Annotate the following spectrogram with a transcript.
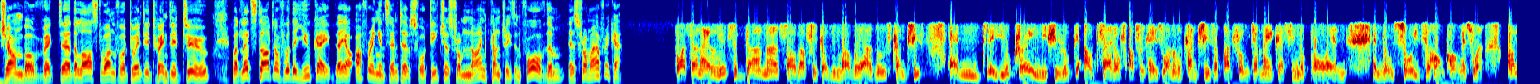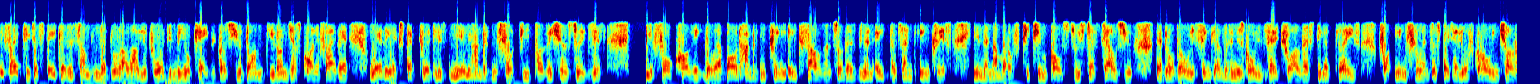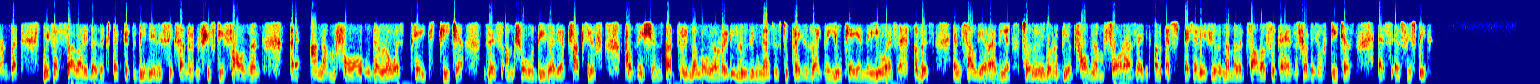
Jumbo Victor, the last one for 2022. But let's start off with the UK. They are offering incentives for teachers from nine countries, and four of them is from Africa. Botswana, Elvis, Ghana, South Africa, Zimbabwe are those countries. And Ukraine, if you look outside of Africa, is one of the countries apart from Jamaica, Singapore, and, and those. So it's Hong Kong as well. Qualified teacher status is something that will allow you to work in the UK because you don't you don't just qualify there. Where they expect to at least nearly 140 positions to exist. Before COVID, there were about 128,000. So there's been an 8% increase in the number of teaching posts, which just tells you that although we think everything is going virtual, there's still a place for influence, especially of growing children. But with a salary that's expected to be nearly 650,000 per annum for the lowest paid teacher, this I'm sure will be very attractive positions. But remember, we're already losing nurses to places like the UK and the US and Saudi Arabia. So this is going to be a problem for us, and especially if you remember that South Africa has a shortage of teachers as as we speak.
